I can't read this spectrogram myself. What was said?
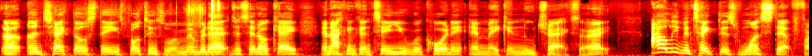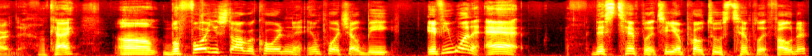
uh, uncheck those things. Pro Tools will remember that. Just hit OK, and I can continue recording and making new tracks. All right. I'll even take this one step further. Okay. Um, before you start recording and import your beat, if you want to add this template to your Pro Tools template folder.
